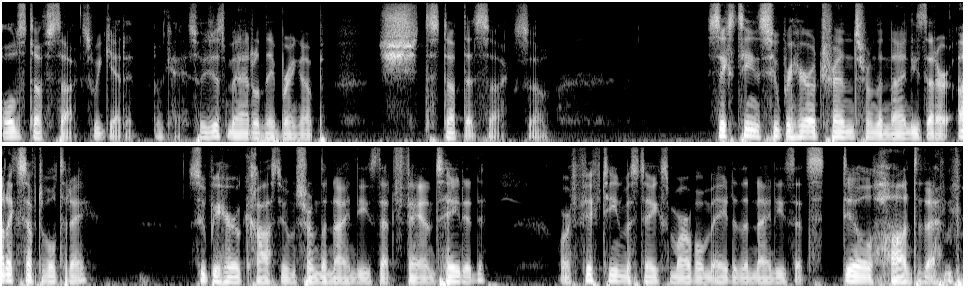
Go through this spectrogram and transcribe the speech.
Old stuff sucks. We get it. Okay, so he's just mad when they bring up sh- stuff that sucks. So, 16 superhero trends from the 90s that are unacceptable today. Superhero costumes from the 90s that fans hated. Or 15 mistakes Marvel made in the 90s that still haunt them.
